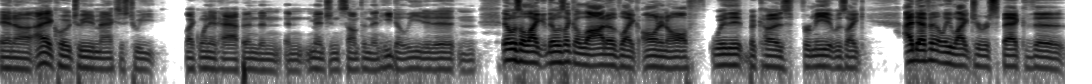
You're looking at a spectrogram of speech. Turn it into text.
And uh, I had quote tweeted Max's tweet like when it happened and and mentioned something then he deleted it and there was a like there was like a lot of like on and off with it because for me it was like i definitely like to respect the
